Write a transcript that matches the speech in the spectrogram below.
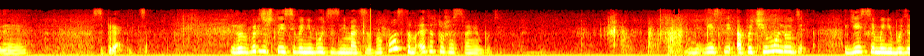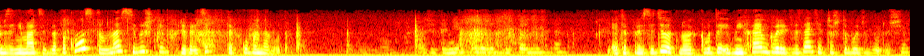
э, спрятаться. И вы говорите, что если вы не будете заниматься поклонством, это тоже с вами будет. Если, а почему люди, если мы не будем заниматься идолопоклонством, нас Всевышний превратит в такого народа. Это не это произойдет, но как будто Михаим говорит, вы знаете, то, что будет в будущем.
